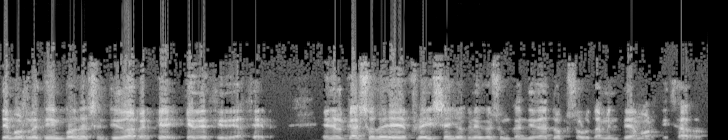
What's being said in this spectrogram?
démosle tiempo en el sentido de ver qué, qué decide hacer. En el caso de Freise, yo creo que es un candidato absolutamente amortizado.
